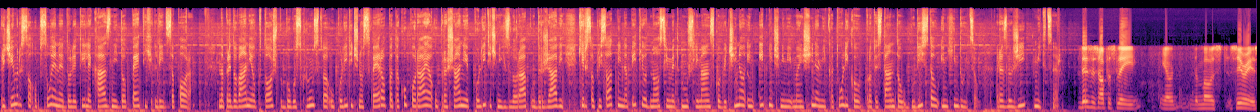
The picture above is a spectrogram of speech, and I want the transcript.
pri čemer so obsojene doletele kazni do petih let zapora. Napredovanje obtožb bogoskrunstva v politično sfero pa tako poraja vprašanje političnih zlorab v državi, kjer so prisotni napeti odnosi med muslimansko večino in etničnimi manjšinami katolikov, protestantov, budistov in hindujcev, razloži Mitcner. This is obviously you know, the most serious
